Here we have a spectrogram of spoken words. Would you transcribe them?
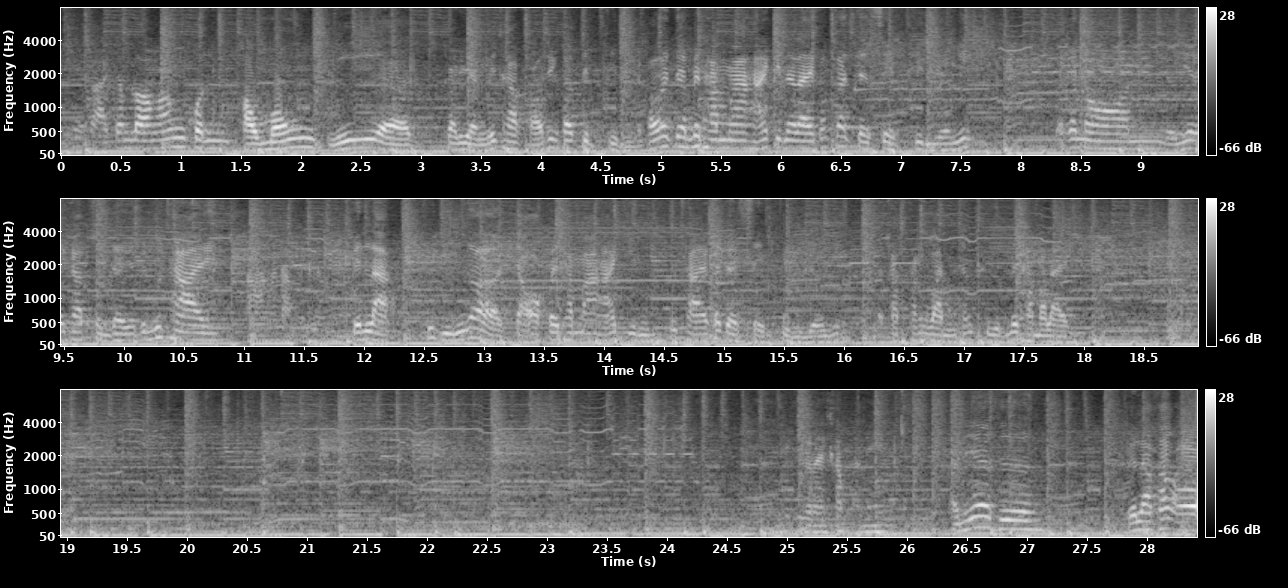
บรรยากาศจำลองของคนเผ่ามงหรือเอ่อกะเหรี่ยงหรือชาวเขาที่เขาติดฝิ่นเขาก็จะไม่ทำมาหากินอะไรเขาก็จะเสพฝิ่นอย่างนี้ แล้วก็นอนอย่างนี้นะครับส่วนใหญ่จะเป็นผู้ชายตาไม่หลับเป็นหลักผู้หญิงก็จะออกไปทำมาหากิน ผู้ชายก็จะเสพฝิ่นอย่างนี้นะครับทั้งวันทั้งคืนไม่ทำอะไร คืออะไรครับอันนี้ อันนี้ก็คือเวลาเขาเอา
